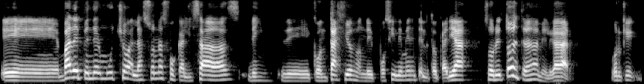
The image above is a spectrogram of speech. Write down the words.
eh, va a depender mucho a las zonas focalizadas de, contagios donde posiblemente le tocaría, sobre todo, entrenar a Melgar. Porque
